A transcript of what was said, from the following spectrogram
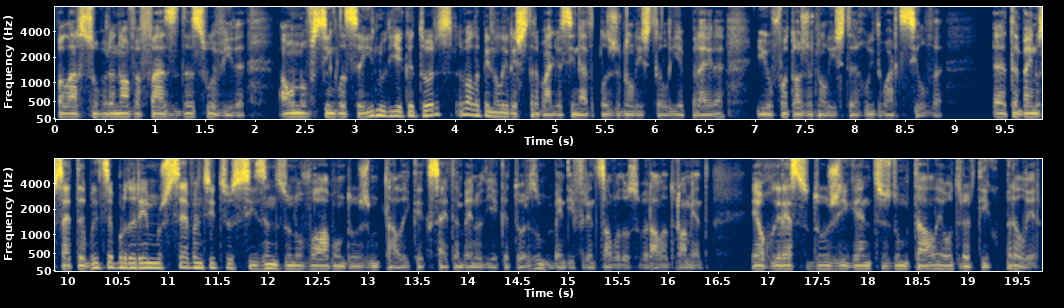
falar sobre a nova fase da sua vida. Há um novo single a sair no dia 14. Vale a pena ler este trabalho assinado pela jornalista Lia Pereira e o fotojornalista Rui Duarte Silva. Uh, também no site da Blitz abordaremos 72 Seasons, o novo álbum dos Metallica, que sai também no dia 14, um bem diferente de Salvador Sobral, naturalmente. É o regresso dos gigantes do metal, é outro artigo para ler.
